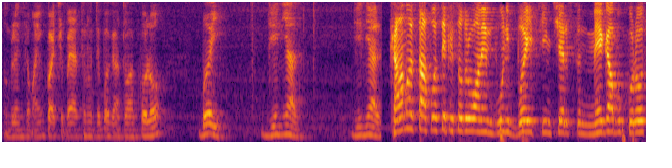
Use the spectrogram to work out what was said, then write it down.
Nu Blăniță, mai încoace băiatul, nu te băga tu acolo. Băi, genial. Genial. Cam asta a fost episodul oameni buni. Băi, sincer, sunt mega bucuros.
